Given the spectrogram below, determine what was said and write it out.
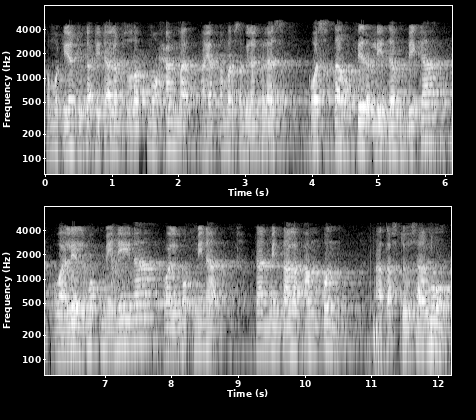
Kemudian juga di dalam surat Muhammad ayat nomor 19, wastaghfir li dzambika walil mu'minina wal mu'minat dan mintalah ampun atas dosamu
